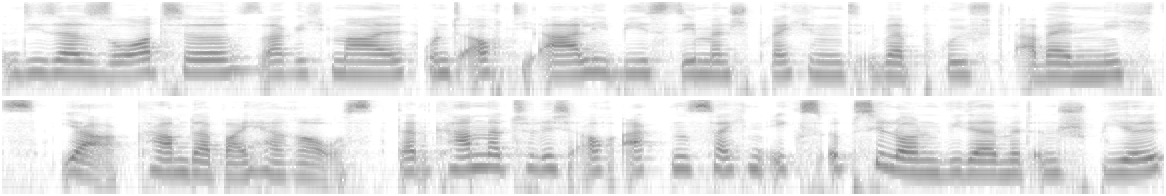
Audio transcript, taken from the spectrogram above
dieser Sorte, sag ich mal, und auch die Alibis dementsprechend überprüft, aber nichts, ja, kam dabei heraus. Dann kam natürlich auch Aktenzeichen XY wieder mit ins Spiel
